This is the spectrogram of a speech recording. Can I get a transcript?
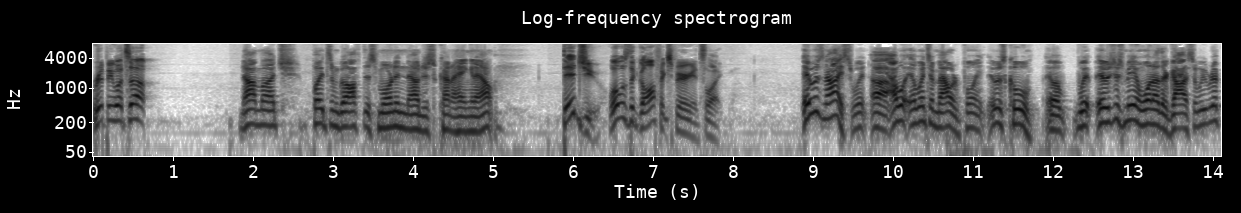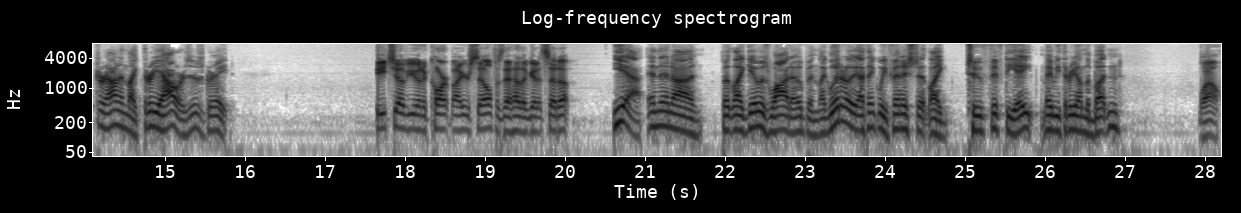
Rippee, what's up? Not much. Played some golf this morning. Now just kind of hanging out. Did you? What was the golf experience like? It was nice. Went, uh, I, w- I went to Mallard Point. It was cool. It was just me and one other guy, so we ripped around in like three hours. It was great. Each of you in a cart by yourself? Is that how they've got it set up? Yeah, and then uh, but like it was wide open. Like literally, I think we finished at like two fifty eight, maybe three on the button. Wow.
